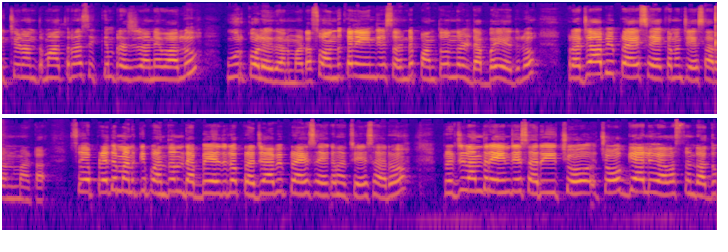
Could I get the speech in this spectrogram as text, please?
ఇచ్చినంత మాత్రాన సిక్కిం ప్రజలు అనేవాళ్ళు ఊరుకోలేదు అనమాట సో అందుకని ఏం చేశారంటే పంతొమ్మిది వందల డెబ్బై ఐదులో ప్రజాభిప్రాయ సేకరణ చేశారనమాట సో ఎప్పుడైతే మనకి పంతొమ్మిది వందల డెబ్బై ఐదులో ప్రజాభిప్రాయ సేకరణ చేశారో ప్రజలందరూ ఏం చేశారు? ఈ చో చోగ్యాలు వ్యవస్థను రద్దు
